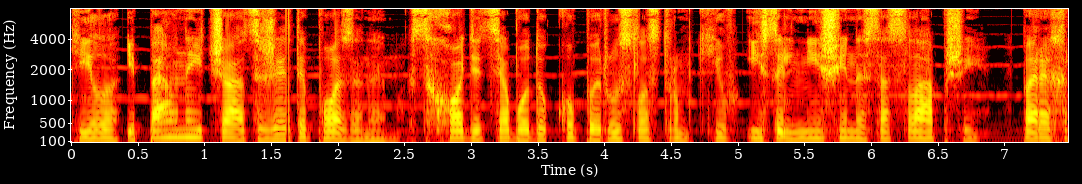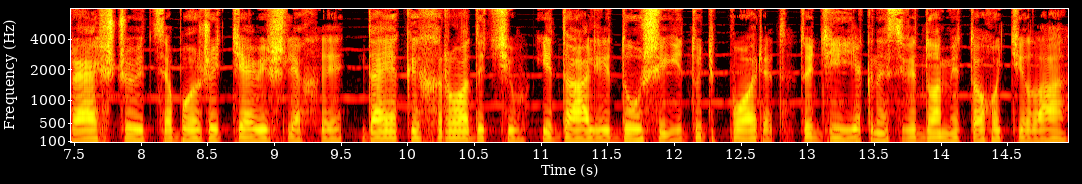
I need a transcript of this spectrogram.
тіло і певний час жити поза ним. Сходяться бо докупи русло струмків, і сильніший несе слабший. Перехрещуються бо життєві шляхи деяких родичів, і далі душі йдуть поряд, тоді як несвідомі того тіла,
